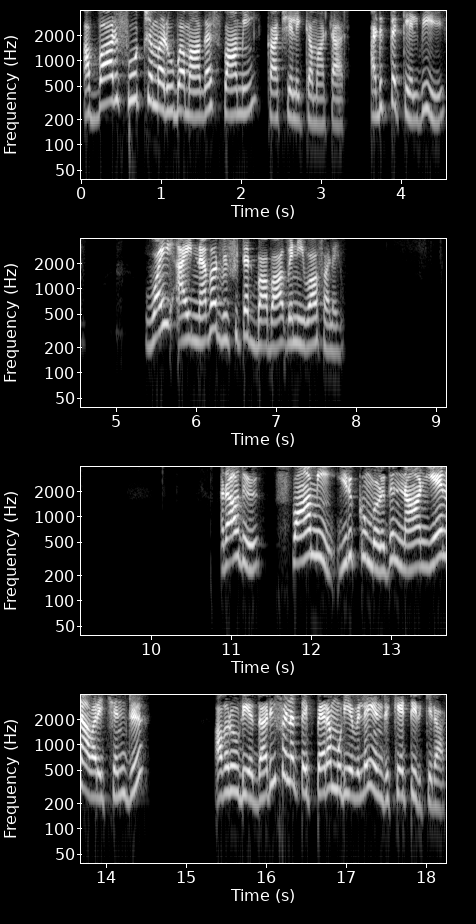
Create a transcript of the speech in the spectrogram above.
அவ்வாறு சூட்சம ரூபமாக சுவாமி காட்சியளிக்க மாட்டார். அடுத்த கேள்வி why I never visited Baba when he was alive அதாவது சுவாமி இருக்கும் பொழுது நான் ஏன் அவரை சென்று அவருடைய தரிசனத்தை பெற முடியவில்லை என்று கேட்டிருக்கிறார்.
